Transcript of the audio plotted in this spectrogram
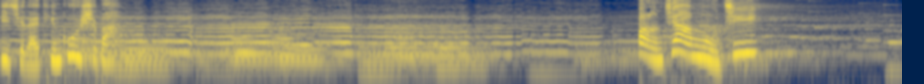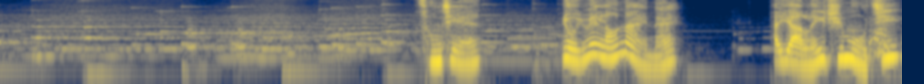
一起来听故事吧。绑架母鸡。从前有一位老奶奶，她养了一只母鸡，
